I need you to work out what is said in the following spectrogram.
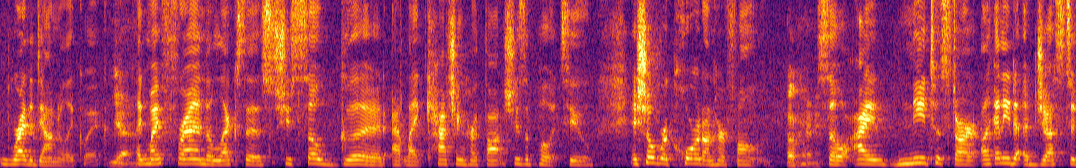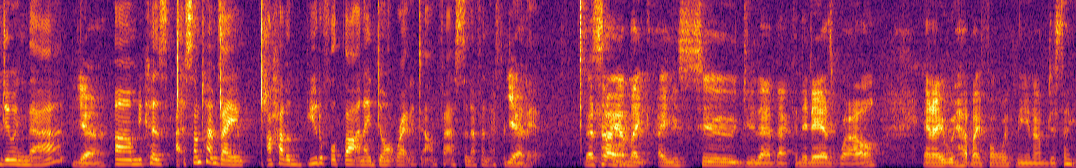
write it down really quick. Yeah. Like my friend Alexis, she's so good at like catching her thoughts. She's a poet too, and she'll record on her phone. Okay. So I need to start like I need to adjust to doing that. Yeah. Um, because sometimes I I'll have a beautiful thought and I don't write it down fast enough and I forget Yeah. it. That's how I am. Like I used to do that back in the day as well, and I would have my phone with me, and I'm just like,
